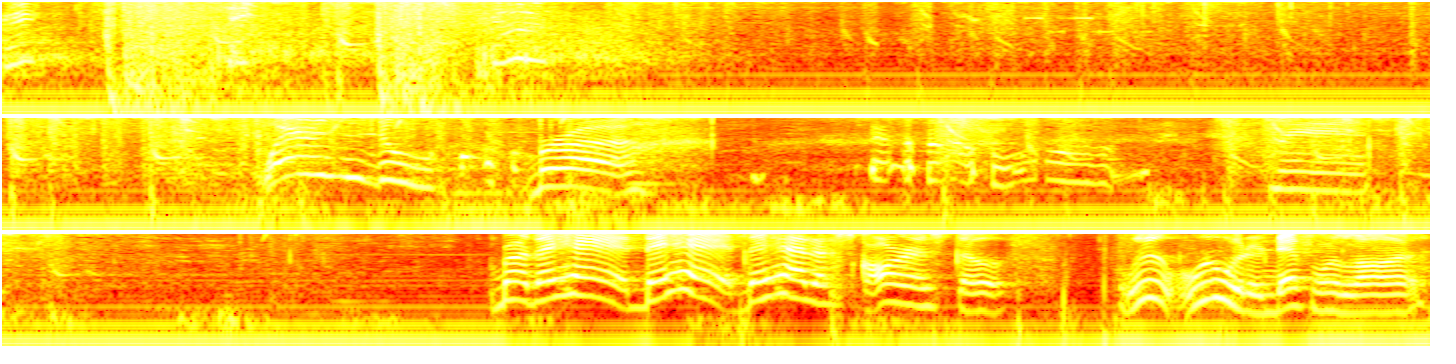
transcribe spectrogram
Where is this dude? Bruh. Man, Bruh, they had they had they had a scar and stuff. We we would have definitely lost.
